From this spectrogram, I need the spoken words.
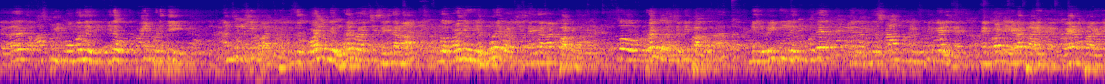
ஹாஸ்பிட்டல் போகும்போது இதை பயன்படுத்தி அஞ்சு விஷயம் பார்க்கணும் இந்த குழந்தையுடைய உடல் வளர்ச்சி சரிதானா உங்க குழந்தையுடைய மூளை வளர்ச்சி சரிதானான்னு பார்க்கணும் ஸோ உடல் வளர்ச்சி எப்படி பார்க்கணும் நீங்க வெயிட்டிங்ல இருக்கும்போது இந்த- ஸ்டாஃப் விட்டு கேளுங்க என் குழந்தை இடம் பாருங்க வேனம் பாருங்க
